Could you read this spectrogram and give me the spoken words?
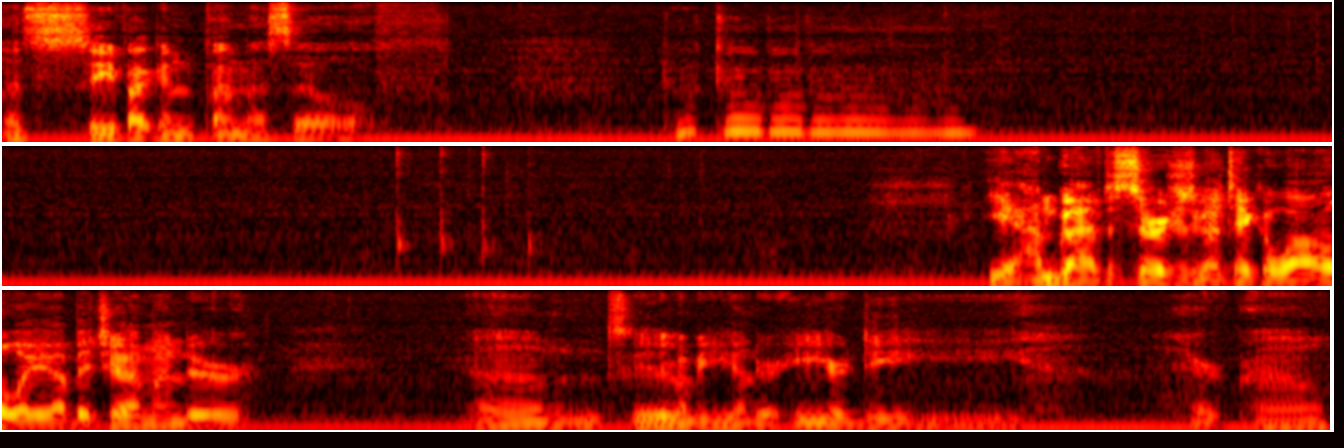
Let's see if I can find myself. Doo -doo -doo Yeah, I'm gonna have to search. It's gonna take a while. Oh wait, I bet you I'm under. Um, it's either gonna be under E or D. Eric Powell.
